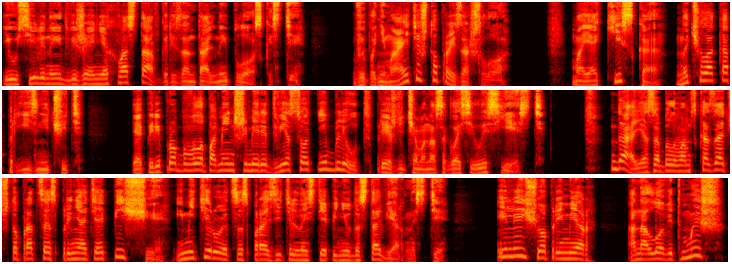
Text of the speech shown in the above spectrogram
и усиленные движения хвоста в горизонтальной плоскости. Вы понимаете, что произошло? Моя киска начала капризничать. Я перепробовала по меньшей мере две сотни блюд, прежде чем она согласилась есть. Да, я забыл вам сказать, что процесс принятия пищи имитируется с поразительной степенью достоверности. Или еще пример. Она ловит мышь,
